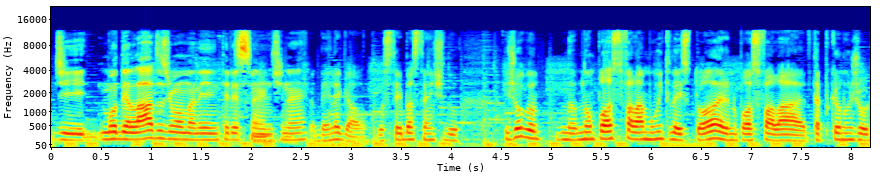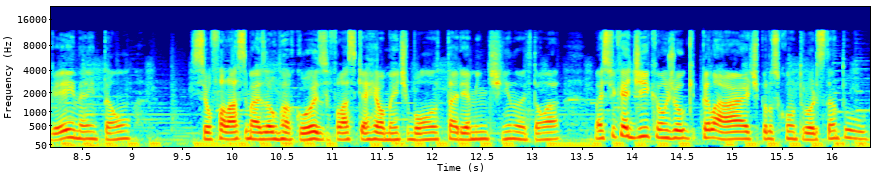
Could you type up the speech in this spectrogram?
de modelados de uma maneira interessante, Sim, né? É bem legal. Gostei bastante do, do jogo. Não posso falar muito da história, não posso falar, até porque eu não joguei, né? Então, se eu falasse mais alguma coisa, se eu falasse que é realmente bom, eu estaria mentindo. Então, a- mas fica a dica, é um jogo que pela arte, pelos controles, tanto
